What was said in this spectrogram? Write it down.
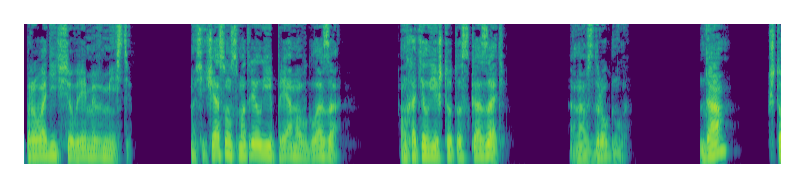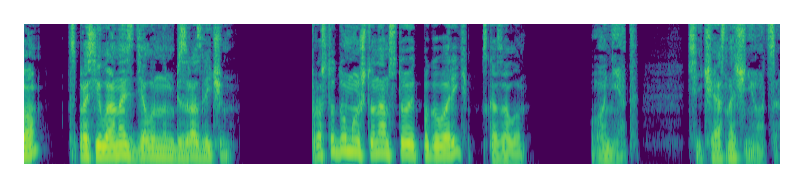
проводить все время вместе». Но сейчас он смотрел ей прямо в глаза. Он хотел ей что-то сказать. Она вздрогнула. «Да? Что?» — спросила она сделанным безразличием. «Просто думаю, что нам стоит поговорить», — сказал он. «О, нет, сейчас начнется».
